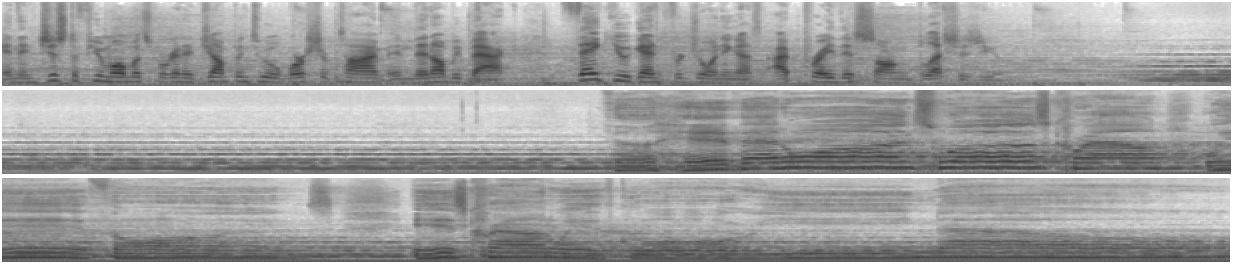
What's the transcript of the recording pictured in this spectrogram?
And in just a few moments, we're going to jump into a worship time, and then I'll be back. Thank you again for joining us. I pray this song blesses you. The head that once was crowned with thorns is crowned with glory now.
